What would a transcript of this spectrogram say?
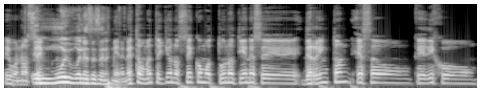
Digo, no sé. Es muy buena esa escena. Mira, en este momento yo no sé cómo tú no tienes eh, de Rington eso que dijo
